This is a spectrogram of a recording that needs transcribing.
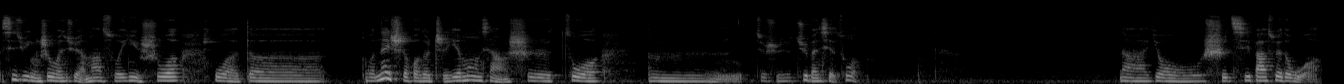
戏剧影视文学嘛，所以说我的我那时候的职业梦想是做，嗯，就是剧本写作。那有十七八岁的我，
